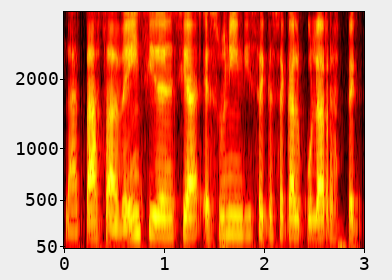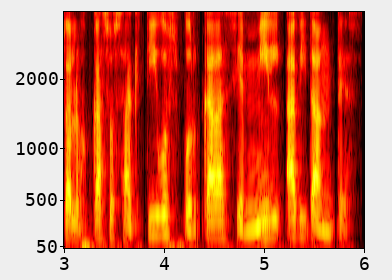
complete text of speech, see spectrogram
La tasa de incidencia es un índice que se calcula respecto a los casos activos por cada 100.000 habitantes.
